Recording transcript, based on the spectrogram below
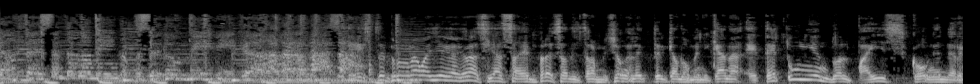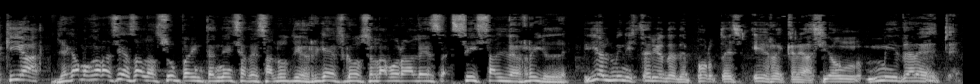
Café Santo Domingo. Este programa llega gracias a Empresa de Transmisión Eléctrica Dominicana ET, uniendo el país con energía. Llegamos gracias a la Superintendencia de Salud y Riesgos Laborales, CISALRIL, y el Ministerio de Deportes y Recreación, MIDERET.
